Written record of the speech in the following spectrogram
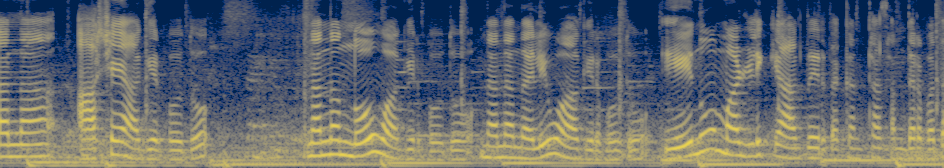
ನನ್ನ ಆಶಯ ಆಗಿರ್ಬೋದು, ನನ್ನ ನೋವು ಆಗಿರ್ಬೋದು, ನನ್ನ ನಲಿವು ಆಗಿರ್ಬೋದು, ಏನೂ ಮಾಡಲಿಕ್ಕೆ ಆಗದೇ ಇರತಕ್ಕಂಥ ಸಂದರ್ಭದ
